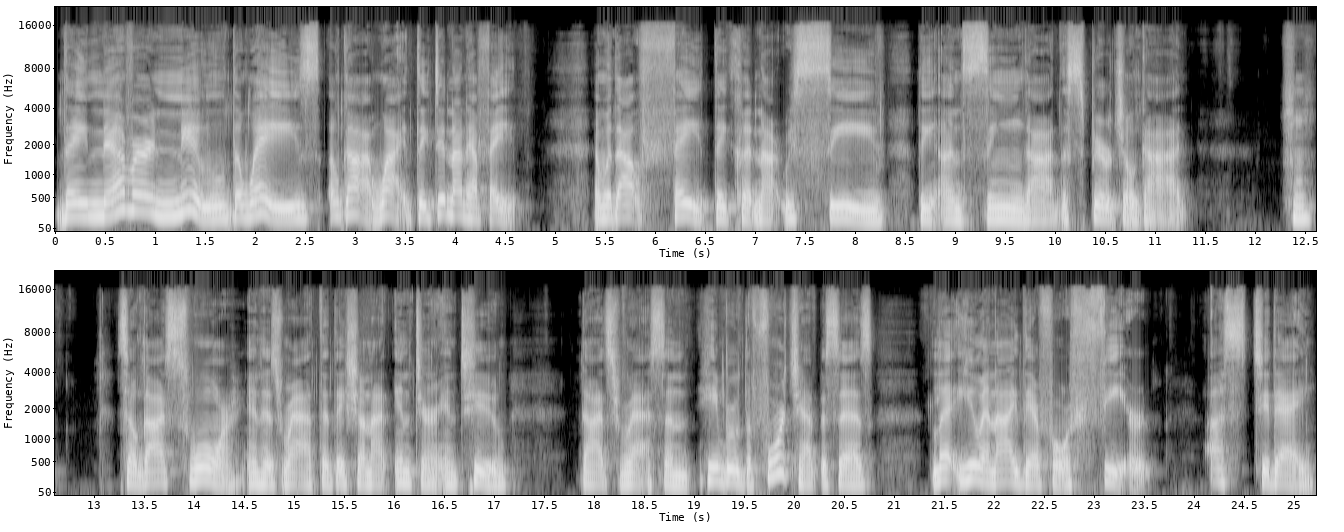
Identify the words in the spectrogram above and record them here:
They never knew the ways of God. Why? They did not have faith. And without faith, they could not receive the unseen God, the spiritual God. Hmm. So God swore in his wrath that they shall not enter into God's rest. And Hebrew, the fourth chapter says, let you and I therefore fear us today,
